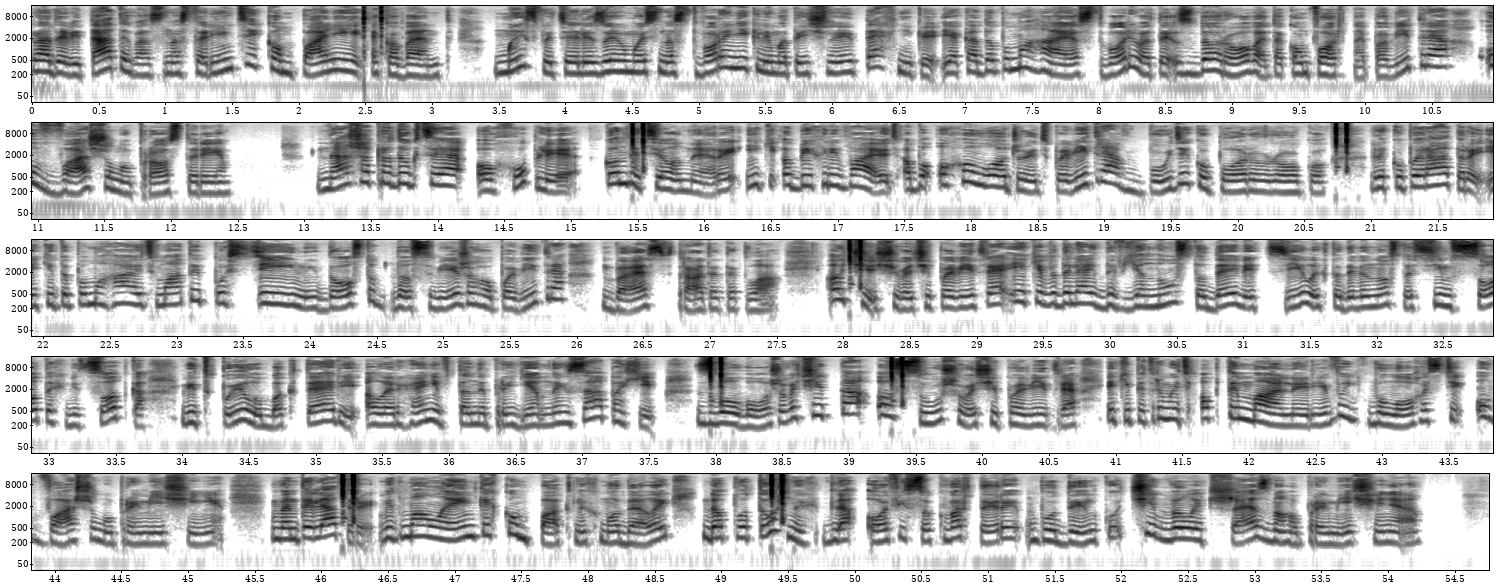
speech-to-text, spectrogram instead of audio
Рада вітати вас на сторінці компанії Ековент. Ми спеціалізуємось на створенні кліматичної техніки, яка допомагає створювати здорове та комфортне повітря у вашому просторі. Наша продукція охоплює кондиціонери, які обігрівають або охолоджують повітря в будь-яку пору року, рекуператори, які допомагають мати постійний доступ до свіжого повітря без втрати тепла, очищувачі повітря, які видаляють 99,97% від пилу, бактерій, алергенів та неприємних запахів, зволожувачі та осушувачі повітря, які підтримують оптимальний рівень вологості у вашому приміщенні. Вентилятори від маленьких компактних моделей до потужних для офісу, квартири, будинку чи величезного приміщення.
